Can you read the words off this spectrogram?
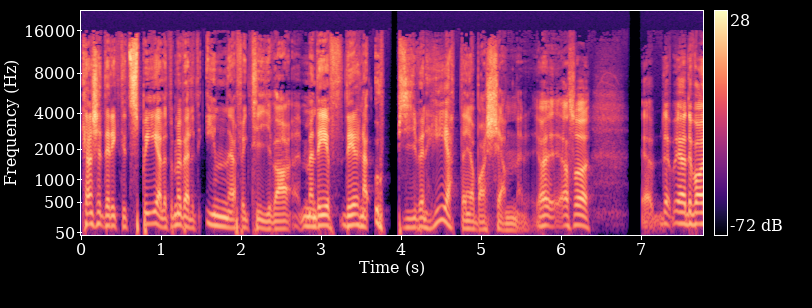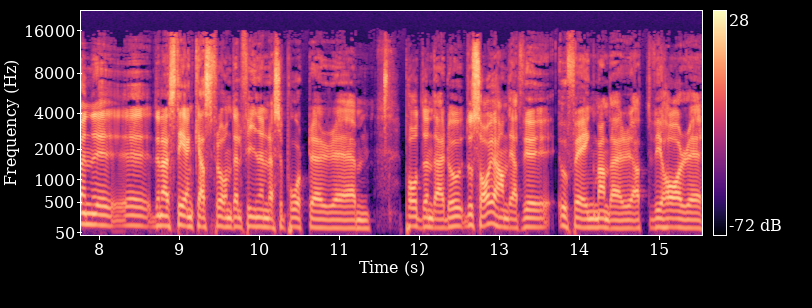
kanske inte riktigt spelet, de är väldigt ineffektiva, men det är, det är den här uppgivenheten jag bara känner. Jag, alltså, det, det var en, eh, den här stenkast från Delfinen, den där supporterpodden eh, där, då, då sa ju han det, att vi, Uffe Engman där, att vi har eh,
